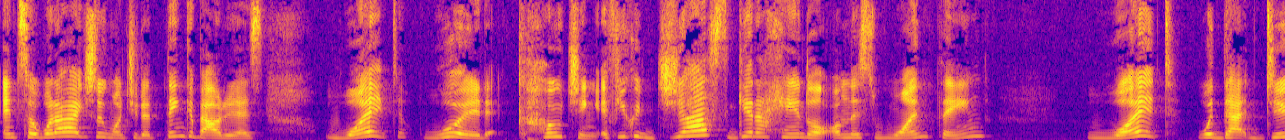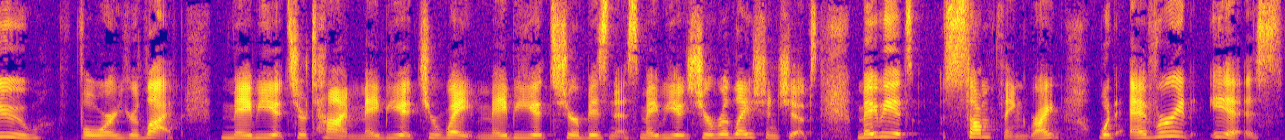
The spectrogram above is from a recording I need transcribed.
And so, what I actually want you to think about is what would coaching, if you could just get a handle on this one thing, what would that do for your life. Maybe it's your time, maybe it's your weight, maybe it's your business, maybe it's your relationships, maybe it's something, right? Whatever it is,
